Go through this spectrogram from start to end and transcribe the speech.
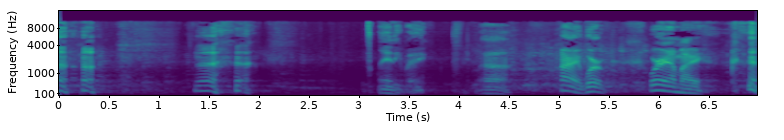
anyway, uh, all right, where where am I?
